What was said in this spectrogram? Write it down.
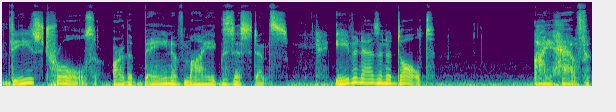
These trolls are the bane of my existence. Even as an adult, I have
